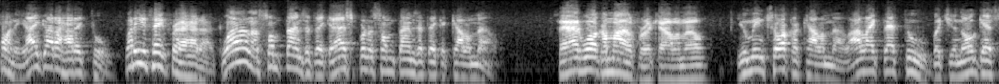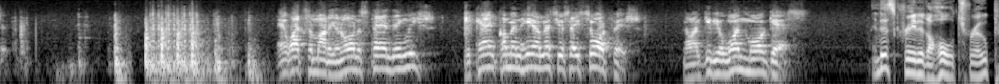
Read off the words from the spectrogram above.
funny. I got a headache too. What do you take for a haddock? Well, now, sometimes I take aspirin, or sometimes I take a calomel. Say, I'd walk a mile for a calomel. You mean chocolate calomel. I like that too, but you know, guess it. Hey, what's the matter? You don't understand English? You can't come in here unless you say swordfish. Now, I give you one more guess. And this created a whole trope.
